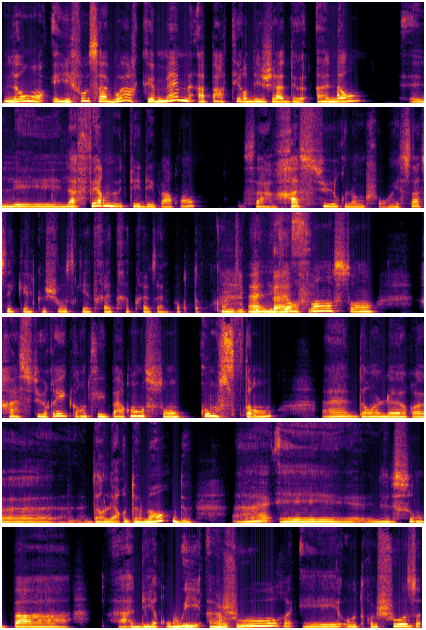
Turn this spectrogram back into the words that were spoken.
Non, et il faut savoir que même à partir déjà de un an, la fermeté des parents, ça rassure l'enfant. Et ça, c'est quelque chose qui est très, très, très important. Hein, les enfants sont rassurés quand les parents sont constants hein, dans, leur, euh, dans leur demande hein, et ne sont pas à dire oui un jour et autre chose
